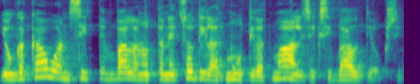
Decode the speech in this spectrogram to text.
jonka kauan sitten vallanottaneet sotilaat muuttivat maalliseksi valtioksi.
